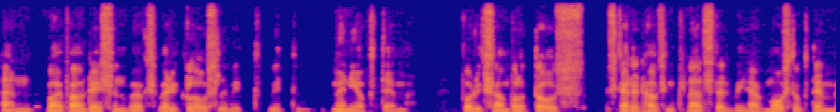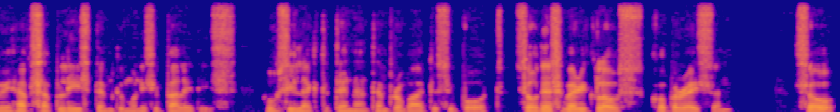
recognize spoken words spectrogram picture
And my foundation works very closely with, with many of them. For example, those scattered housing flats that we have, most of them we have subleased them to municipalities who select the tenant and provide the support. So there's very close cooperation. So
